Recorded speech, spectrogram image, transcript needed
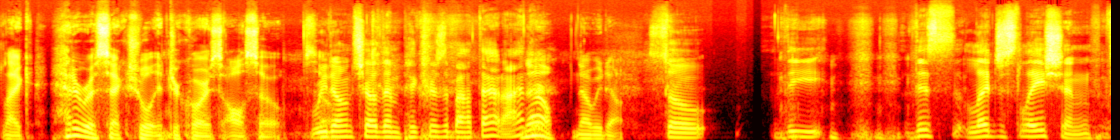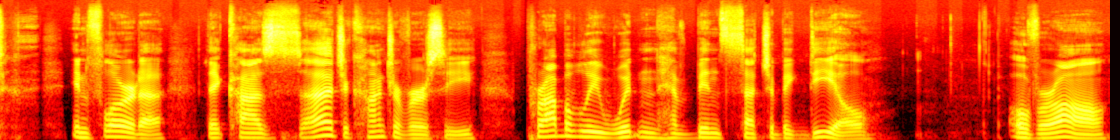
like heterosexual intercourse. Also, We don't show them pictures about that either. No, no, we don't. So the this legislation in Florida that caused such a controversy probably wouldn't have been such a big deal overall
